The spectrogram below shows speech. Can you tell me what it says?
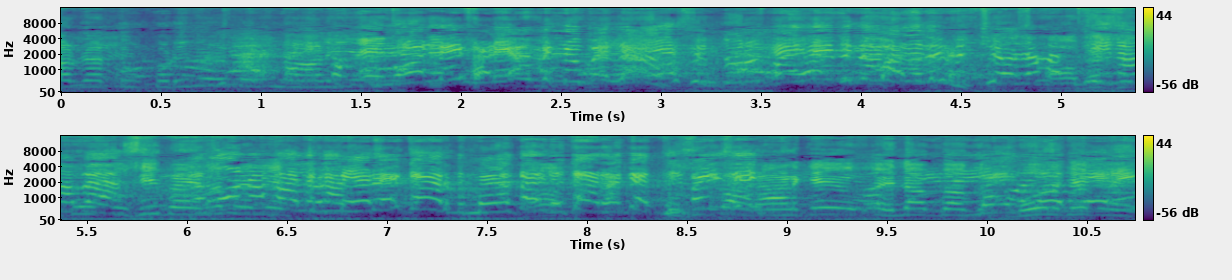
ਮਾਰਦਾ ਤੂੰ ਕੁੜੀ ਵੀ ਤੇਰੀ ਨਾਲ ਹੀ ਹੈ ਇਹਨੇ ਨਹੀਂ ਫੜਿਆ ਮੈਨੂੰ ਪਹਿਲਾਂ ਇਹ ਸਿੱਧੂ ਨੂੰ ਕਹਿੰਦੇ ਮੈਨੂੰ ਮਾਰਨ ਦੇ ਪਿੱਛੇ ਹੋ ਜਾ ਆਹ ਫਿਰ ਸਿੱਧੂ ਤੁਸੀਂ ਨਾ ਉਹਨੇ ਮੇਰੇ। ਗੱਲ ਕਰ ਮੇਰੇ ਘਰ ਮੈਂ ਤੁਹਾਡੇ ਘਰ ਆ ਕੇ ਹੱਥੀ ਪਈ ਸੀ ਆਣ ਕੇ ਇਹਦਾ ਬ- ਬੋਲ ਕੇ ਮੇਰੀ ਗਏ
